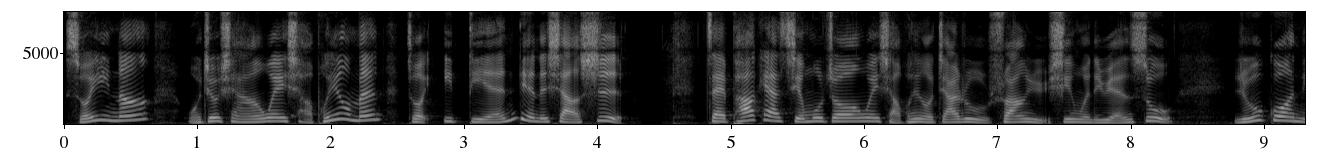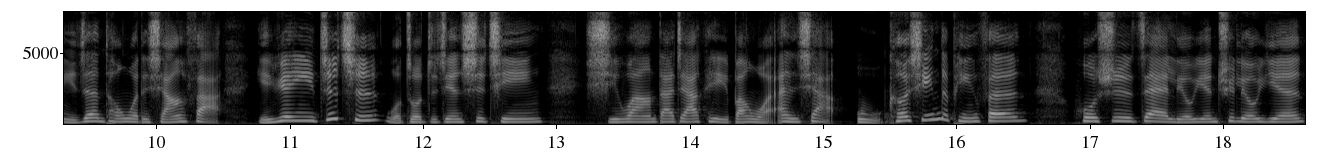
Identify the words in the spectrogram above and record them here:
所以呢，我就想要为小朋友们做一点点的小事，在 Podcast 节目中为小朋友加入双语新闻的元素。如果你认同我的想法，也愿意支持我做这件事情，希望大家可以帮我按下五颗星的评分，或是在留言区留言，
